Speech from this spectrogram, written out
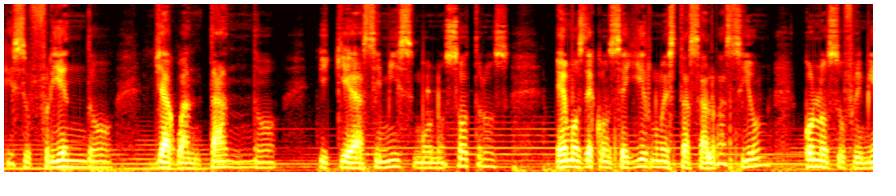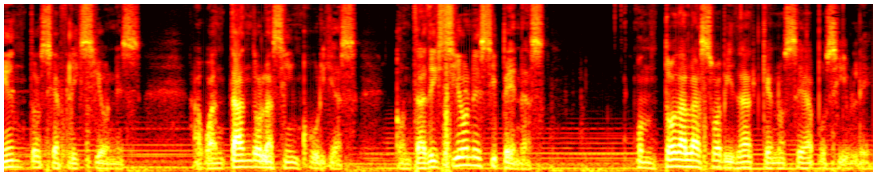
y sufriendo y aguantando y que asimismo nosotros hemos de conseguir nuestra salvación con los sufrimientos y aflicciones, aguantando las injurias, contradicciones y penas, con toda la suavidad que nos sea posible.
